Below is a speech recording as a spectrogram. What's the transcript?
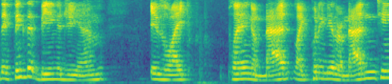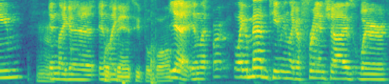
they think that being a GM is like playing a mad like putting together a Madden team in like a in or like fantasy football. Yeah, in like or like a Madden team in like a franchise where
